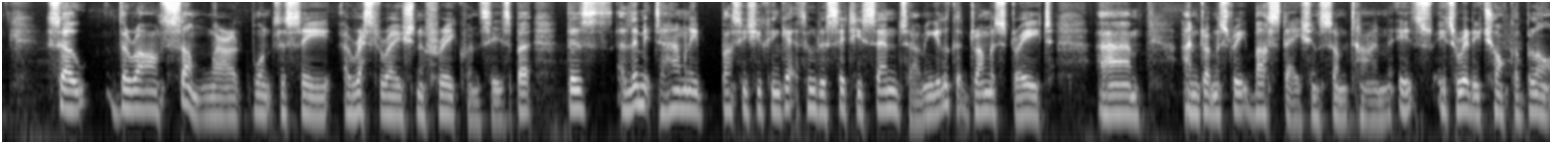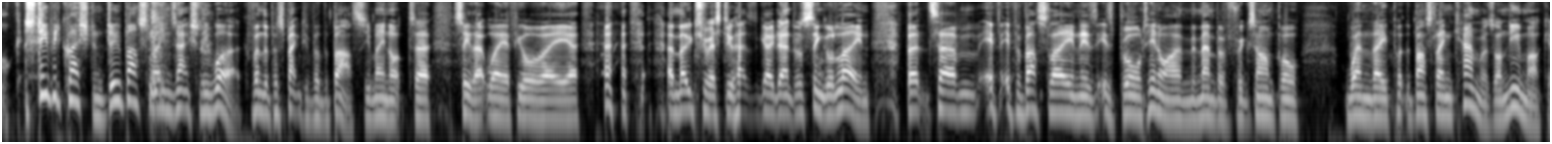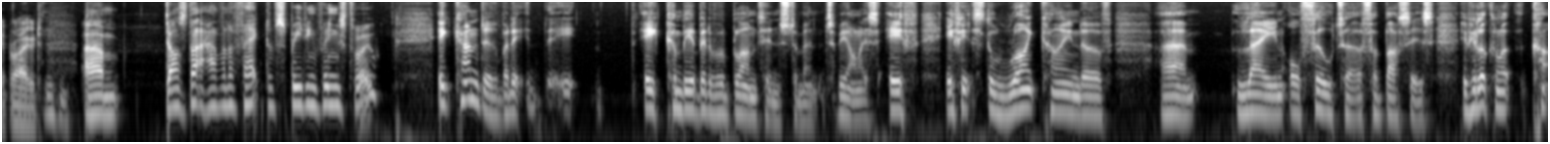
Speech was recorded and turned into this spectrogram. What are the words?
so there are some where I want to see a restoration of frequencies, but there's a limit to how many buses you can get through the city centre. I mean, you look at Drummer Street um, and Drummer Street bus station. Sometimes it's it's really chock a block. Stupid question: Do bus lanes actually work from the perspective of the bus? You may not uh, see that way if you're a uh, a motorist who has to go down to a single lane. But um, if if a bus lane is is brought in, or I remember, for example when they put the bus lane cameras on Newmarket Road. Mm-hmm. Um, does that have an effect of speeding things through? It can do, but it, it it can be a bit of a blunt instrument, to be honest. If if it's the right kind of um, lane or filter for buses. If you look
